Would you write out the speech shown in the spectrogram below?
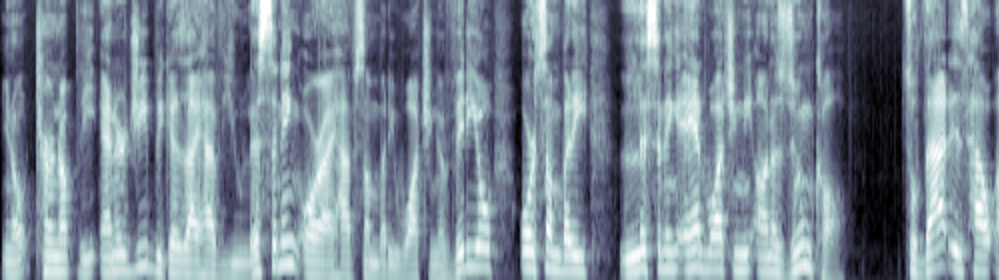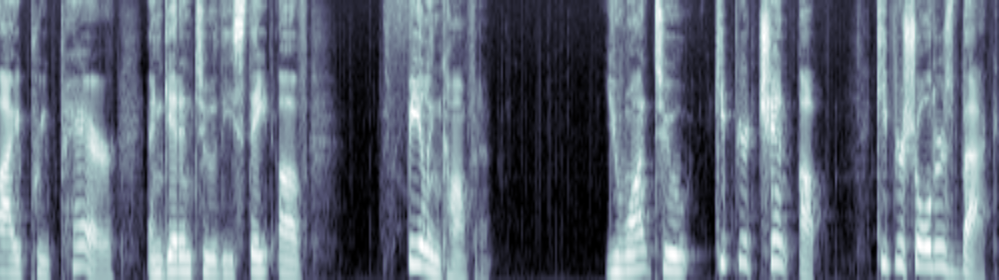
you know, turn up the energy because I have you listening, or I have somebody watching a video, or somebody listening and watching me on a Zoom call. So that is how I prepare and get into the state of feeling confident. You want to keep your chin up, keep your shoulders back.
